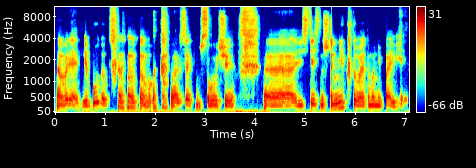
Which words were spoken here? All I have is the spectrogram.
вряд ли будут. Во всяком случае, а, естественно, что никто этому не поверит.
